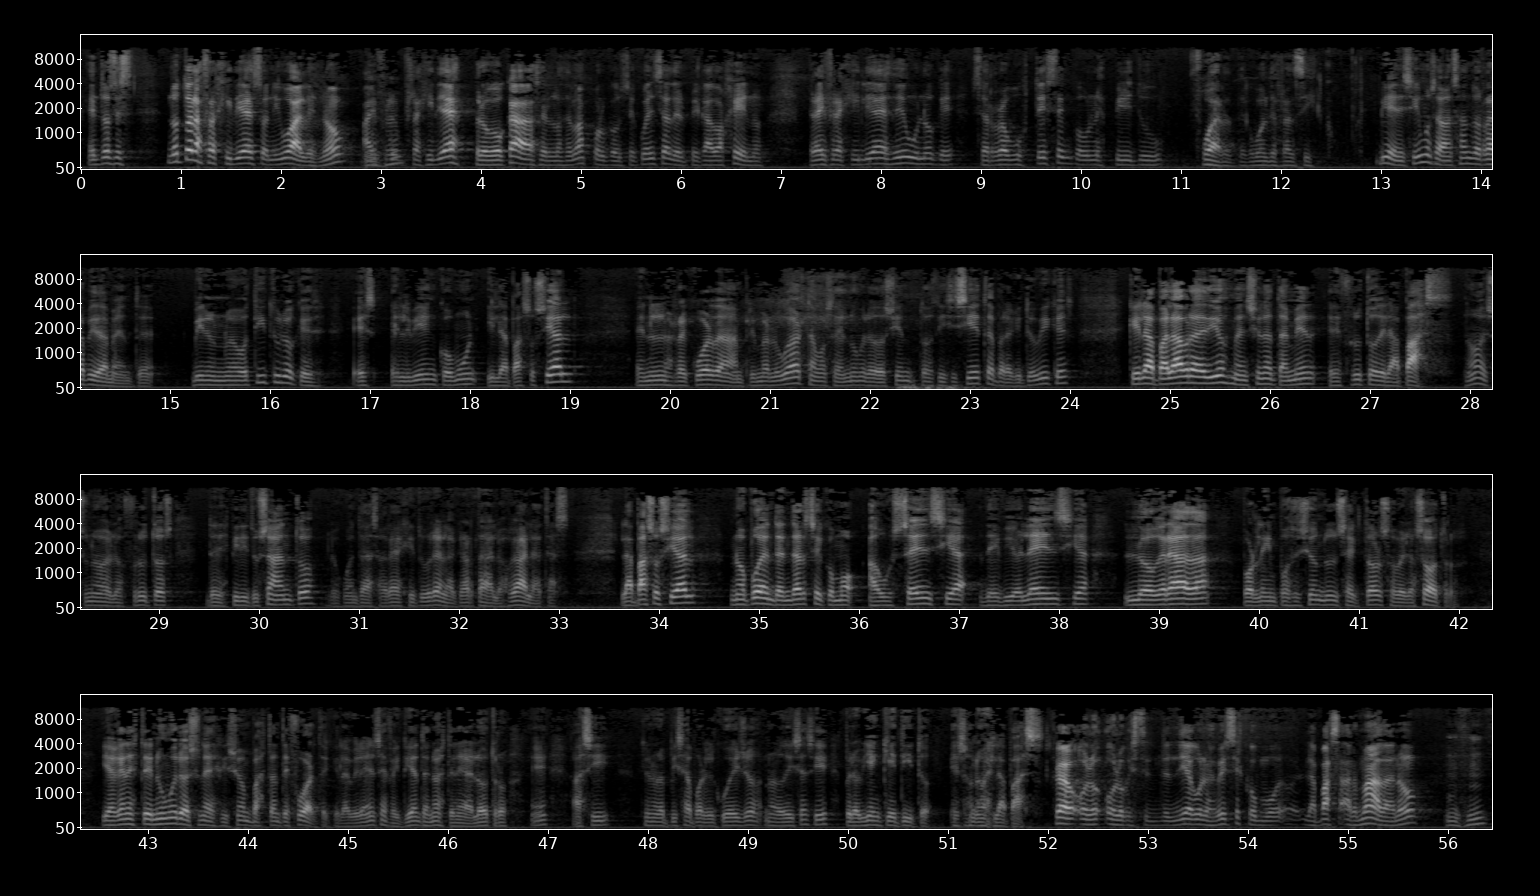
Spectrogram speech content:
Entonces, no todas las fragilidades son iguales, ¿no? Hay fra- fragilidades provocadas en los demás por consecuencia del pecado ajeno, pero hay fragilidades de uno que se robustecen con un espíritu fuerte, como el de Francisco. Bien, seguimos avanzando rápidamente. Viene un nuevo título que es El bien común y la paz social. En él nos recuerda, en primer lugar, estamos en el número 217 para que te ubiques, que la palabra de Dios menciona también el fruto de la paz, ¿no? Es uno de los frutos del Espíritu Santo, lo cuenta la Sagrada Escritura en la carta a los Gálatas. La paz social no puede entenderse como ausencia de violencia lograda por la imposición de un sector sobre los otros. Y acá en este número es una descripción bastante fuerte, que la violencia efectivamente no es tener al otro ¿eh? así, que uno lo pisa por el cuello, no lo dice así, pero bien quietito, eso no es la paz. Claro, o lo, que se entendía algunas veces como la paz armada, ¿no?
